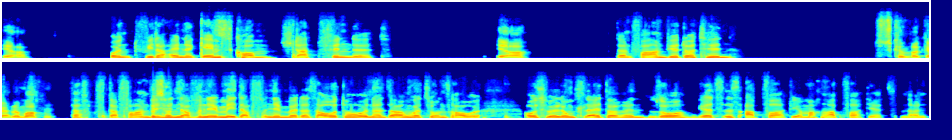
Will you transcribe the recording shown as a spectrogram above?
ja, und wieder eine Gamescom stattfindet, ja, dann fahren wir dorthin. Können wir gerne machen. Das, da fahren wir Das hat hin, da nehmen wir, da nehmen wir das Auto und dann sagen wir zu unserer Au- Ausbildungsleiterin, so, jetzt ist Abfahrt, wir machen Abfahrt jetzt. Und dann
